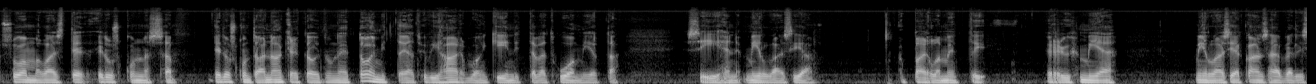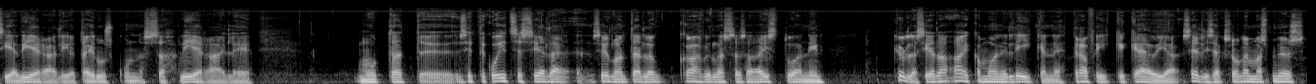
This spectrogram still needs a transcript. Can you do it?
suomalaiset eduskunnassa, eduskuntaan akreditoituneet toimittajat hyvin harvoin kiinnittävät huomiota siihen, millaisia parlamenttiryhmiä, millaisia kansainvälisiä vierailijoita eduskunnassa vierailee. Mutta et, sitten kun itse siellä silloin tällöin kahvilassa saa istua, niin kyllä siellä aikamoinen liikenne, trafiikki käy ja sen lisäksi on olemassa myös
